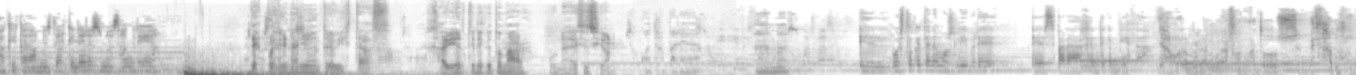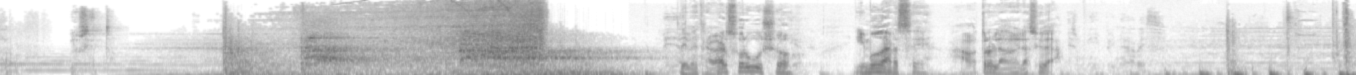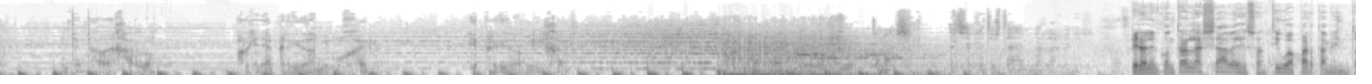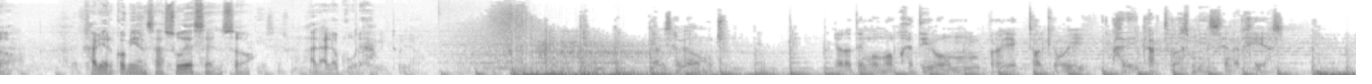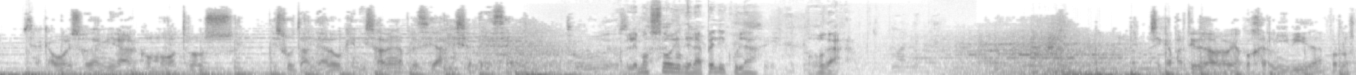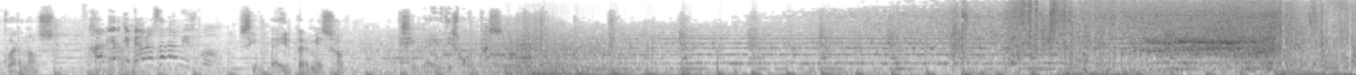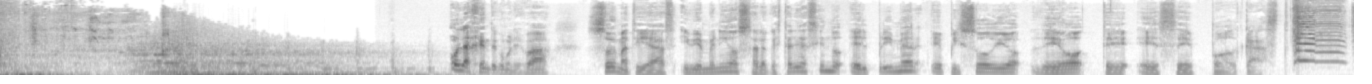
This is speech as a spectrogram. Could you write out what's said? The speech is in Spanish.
Aquí cada mes de alquiler es una sangría. Después de un año de entrevistas, Javier tiene que tomar una decisión. Son cuatro paredes. Nada más. El puesto que tenemos libre es para gente que empieza. Ya, bueno, pero de alguna forma todos empezamos, ¿no? Lo siento. Debe tragar su orgullo y mudarse a otro lado de la ciudad. Es mi primera vez. He intentado dejarlo porque ya he perdido a mi mujer y he perdido a mi hija. Tomás, el secreto está en verlas venir. Pero al encontrar las llaves de su antiguo apartamento, Javier comienza su descenso a la locura. Me habéis ayudado mucho. Y ahora tengo un objetivo, un proyecto al que voy a dedicar todas mis energías. Se acabó eso de mirar como otros disfrutan de algo que ni saben apreciar ni se merecen. Hablemos hoy de la película Hogar. Así que a partir de ahora voy a coger mi vida por los cuernos Javier, que me abras ahora mismo. sin pedir permiso y sin pedir disculpas. Hola gente, ¿cómo les va? Soy Matías y bienvenidos a lo que estaría siendo el primer episodio de OTS Podcast.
